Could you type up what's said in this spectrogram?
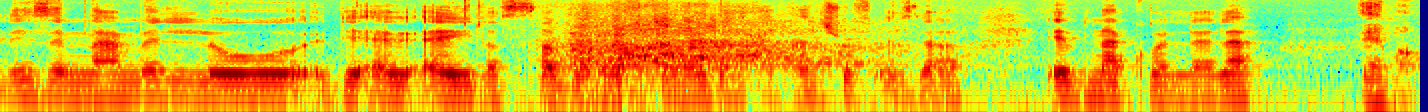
لازم نعمل له دي ار اي للصبي عرفتوا هذا لحتى نشوف إذا ابنك ولا لا. إيه ماما؟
